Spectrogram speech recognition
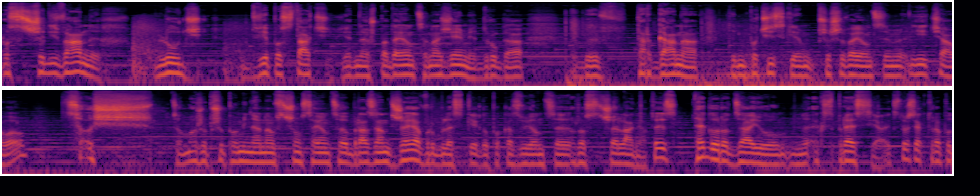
rozstrzeliwanych ludzi. Dwie postaci, jedna już padająca na ziemię, druga jakby targana tym pociskiem przeszywającym jej ciało. Coś co może przypomina nam wstrząsające obrazy Andrzeja Wróblewskiego pokazujące rozstrzelania. To jest tego rodzaju ekspresja, ekspresja, która po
